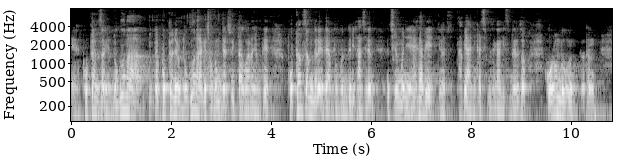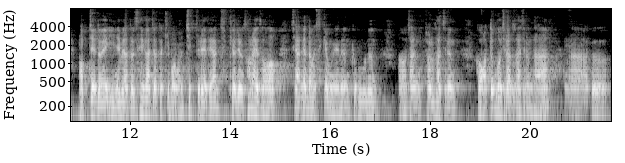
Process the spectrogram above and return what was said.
예, 보편성이 누구나 그러니까 보편적으로 누구나에게 적용될 수 있다고 하는 형태의 보편성들에 대한 부분들이 사실은 그 질문이 해답이 어, 답이 아닐까 싶은 생각이 있습니다. 그래서 그런 부분 어떤 법제도의 이념의 어떤 세 가지 어떤 기본 원칙들에 대한 지켜지는 선에서 제한된다고 했을 경우에는 그 부분은 어, 저는, 저는 사실은 그 어떤 것이라도 사실은 다 아, 그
